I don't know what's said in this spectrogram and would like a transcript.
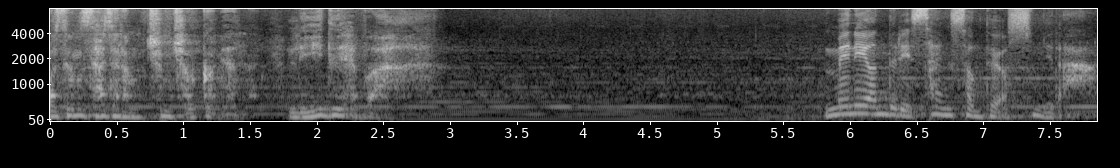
저승사자랑 춤출 거면 리드해봐. 미니언들이 생성되었습니다.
